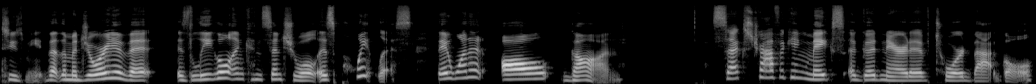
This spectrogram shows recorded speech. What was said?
excuse me, that the majority of it is legal and consensual is pointless. They want it all gone. Sex trafficking makes a good narrative toward that goal.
